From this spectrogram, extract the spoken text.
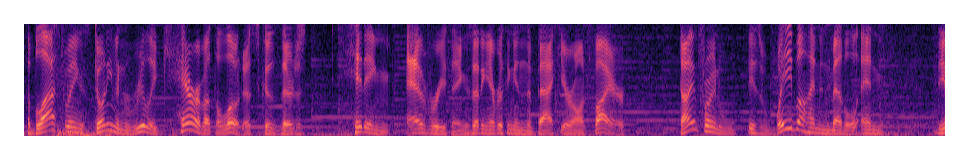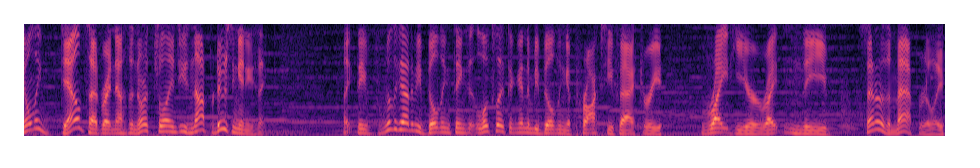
The Blast Wings don't even really care about the Lotus, because they're just hitting everything, setting everything in the back here on fire. DeinFreund is way behind in metal, and the only downside right now is the North Chilean G is not producing anything. Like, they've really got to be building things. It looks like they're going to be building a proxy factory right here, right in the center of the map, really.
